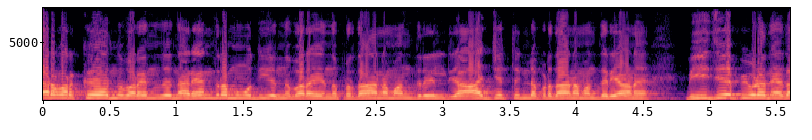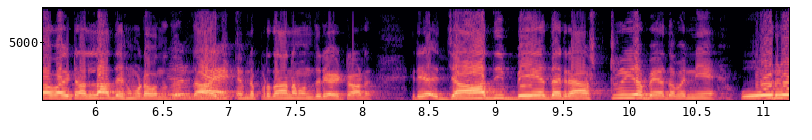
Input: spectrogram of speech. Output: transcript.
ആർ വർക്ക് എന്ന് പറയുന്നത് നരേന്ദ്രമോദി എന്ന് പറയുന്ന പ്രധാനമന്ത്രിയിൽ രാജ്യത്തിന്റെ പ്രധാനമന്ത്രിയാണ്. ബി ജെ പിയുടെ നേതാവായിട്ടല്ല അദ്ദേഹം ഇവിടെ വന്നത്. രാജ്യത്തിന്റെ പ്രധാനമന്ത്രിയായിട്ടാണ്. ജാതി ഭേദ രാഷ്ട്രീയ ഭേദമന്യേ ഓരോ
